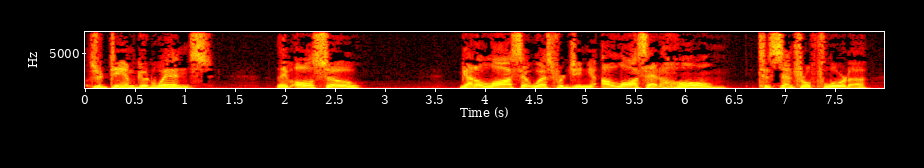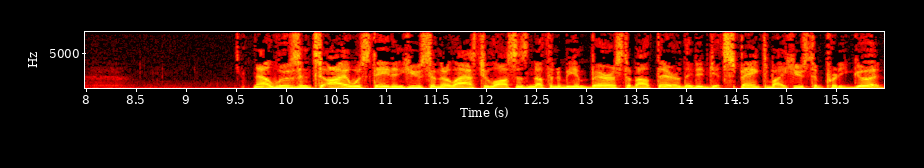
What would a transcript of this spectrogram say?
Those are damn good wins. They've also got a loss at West Virginia, a loss at home to Central Florida now, losing to Iowa State and Houston, their last two losses, nothing to be embarrassed about there. They did get spanked by Houston pretty good.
